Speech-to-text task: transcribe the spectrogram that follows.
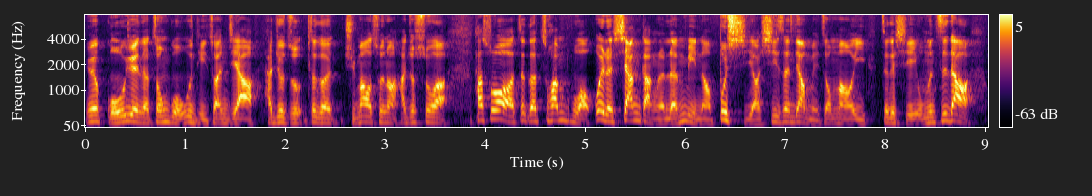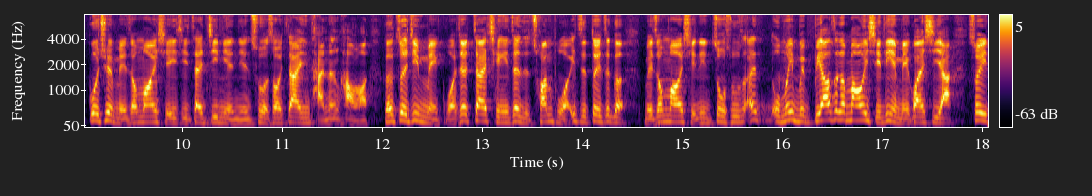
因为国务院的中国问题专家啊，他就说这个许茂春哦，他就说啊，他说啊，这个川普啊，为了香港的人民哦，不惜啊牺牲掉美中贸易这个协议。我们知道，过去的美中贸易协议其实在今年年初的时候，大家已经谈很好了。可是最近美国就在前一阵子，川普啊一直对这个美中贸易协定做出，哎，我们不不要这个贸易协定也没关系啊。所以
